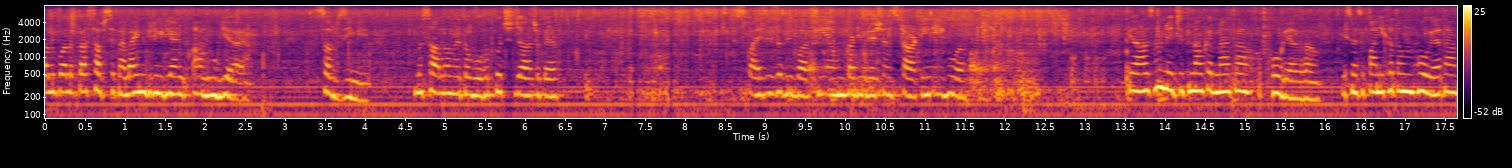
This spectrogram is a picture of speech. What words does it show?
आलू पालक का सबसे पहला इंग्रेडिएंट आलू गया है, सब्ज़ी में। मसालों में तो बहुत कुछ जा चुका है। स्पाइसेस अभी बाकी हैं, उनका ड्यूरेशन स्टार्ट ही नहीं हुआ। प्याज हमने जितना करना था, हो गया था। इसमें से पानी ख़त्म हो गया था।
